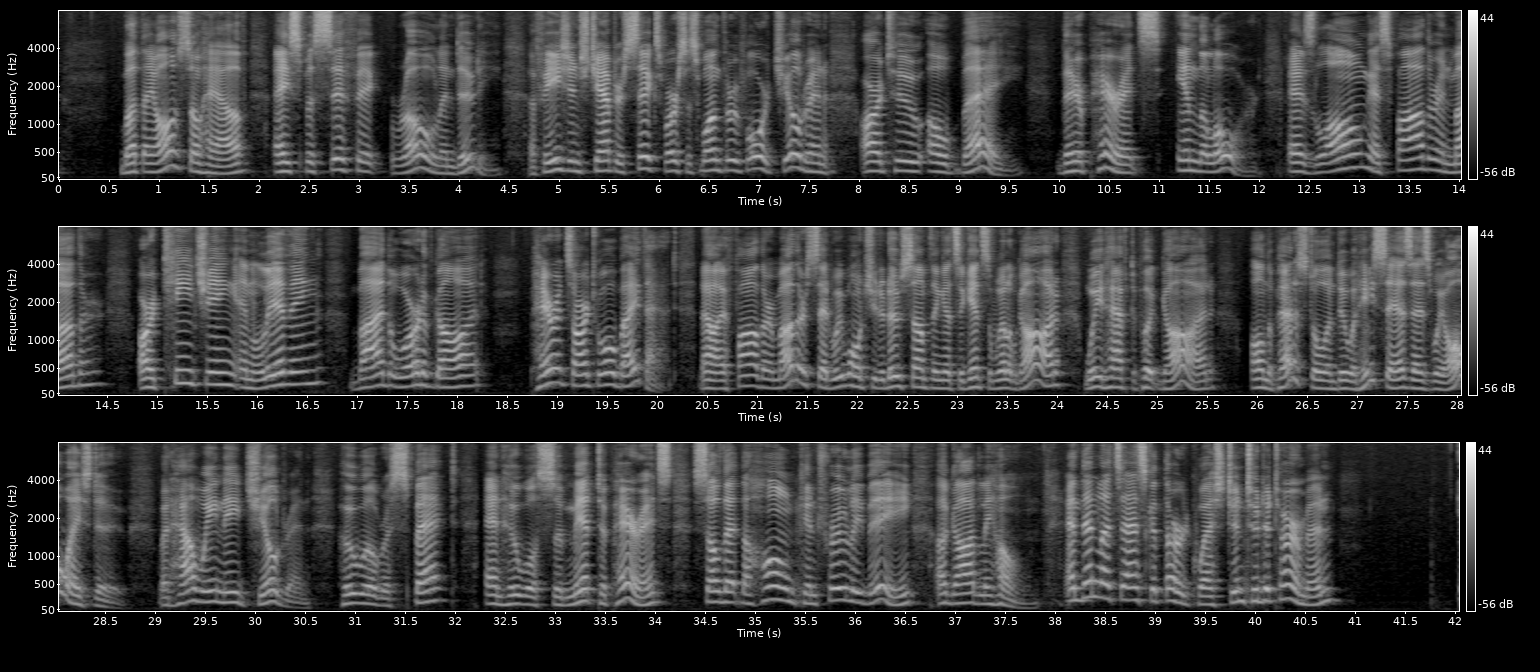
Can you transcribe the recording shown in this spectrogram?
but they also have a specific role and duty. Ephesians chapter 6, verses 1 through 4 children are to obey their parents in the Lord. As long as father and mother are teaching and living by the Word of God, parents are to obey that. Now, if father or mother said, We want you to do something that's against the will of God, we'd have to put God on the pedestal and do what He says, as we always do. But how we need children who will respect and who will submit to parents so that the home can truly be a godly home. And then let's ask a third question to determine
